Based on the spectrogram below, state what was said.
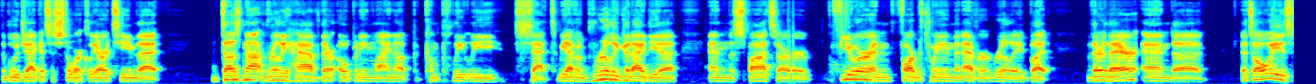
the Blue Jackets historically are a team that does not really have their opening lineup completely set. We have a really good idea, and the spots are fewer and far between than ever, really, but they're there. And uh, it's always,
